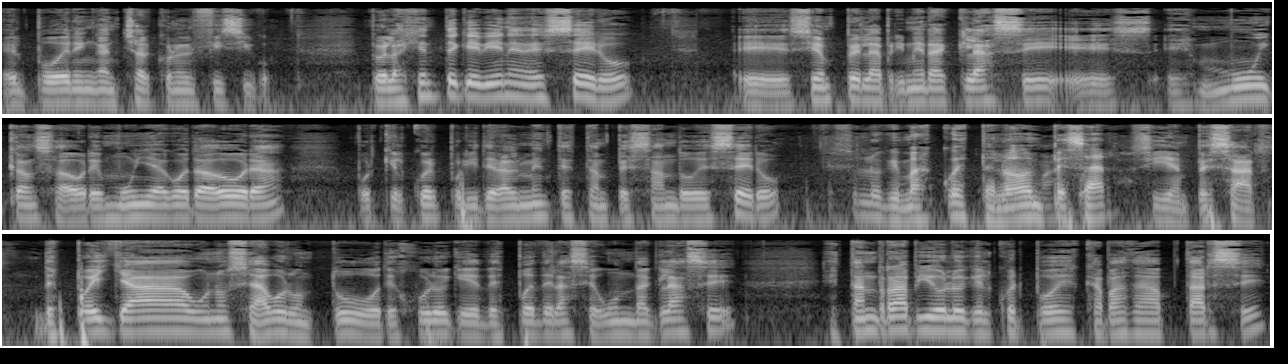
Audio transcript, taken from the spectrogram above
el poder enganchar con el físico. Pero la gente que viene de cero, eh, siempre la primera clase es, es muy cansadora, es muy agotadora, porque el cuerpo literalmente está empezando de cero. Eso es lo que más cuesta, ¿no? Empezar. sí, empezar. Después ya uno se abre un tubo. Te juro que después de la segunda clase es tan rápido lo que el cuerpo es capaz de adaptarse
